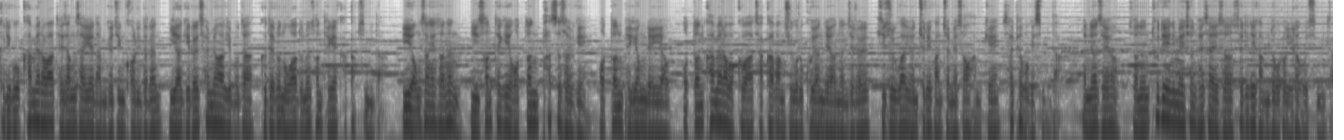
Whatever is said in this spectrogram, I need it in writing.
그리고 카메라와 대상 사이에 남겨진 거리들은 이야기를 설명하기보다 그대로 놓아두는 선택에 가깝습니다. 이 영상에서는 이 선택이 어떤 파스 설계, 어떤 배경 레이아웃, 어떤 카메라 워크와 작화 방식으로 구현되었는지를 기술과 연출의 관점에서 함께 살펴보겠습니다. 안녕하세요. 저는 2D 애니메이션 회사에서 3D 감독으로 일하고 있습니다.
